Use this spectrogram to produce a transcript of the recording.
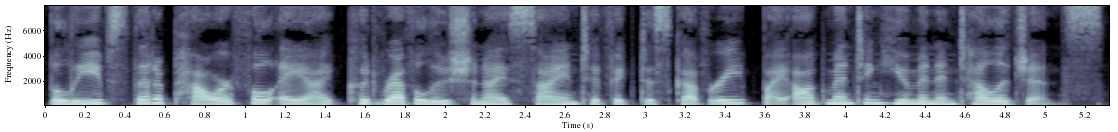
believes that a powerful AI could revolutionize scientific discovery by augmenting human intelligence.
